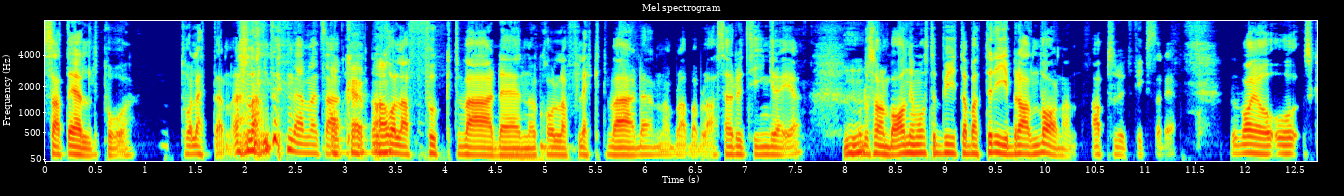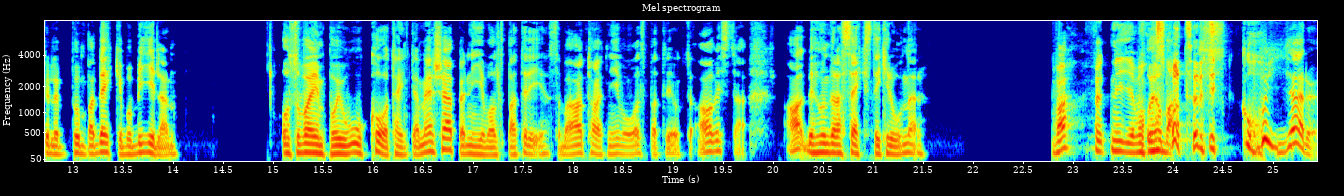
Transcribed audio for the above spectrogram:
satt eld på toaletten eller någonting. Nej, men så här, Okej, de kollar fuktvärden och kollar fläktvärden och bla bla bla. Så här rutingrejer. Mm. Och då sa de bara, "Ah, ni måste byta batteri i brandvarnaren. Absolut, fixa det. Då var jag och skulle pumpa däcket på bilen. Och så var jag in på OK och tänkte, men jag köper 9 volts batteri. Så bara, jag tar ett 9 volts batteri också. Ja, visst det. Ja, det blir 160 kronor. Va? För ett 9 Och jag bara, volts batteri? skojar du?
